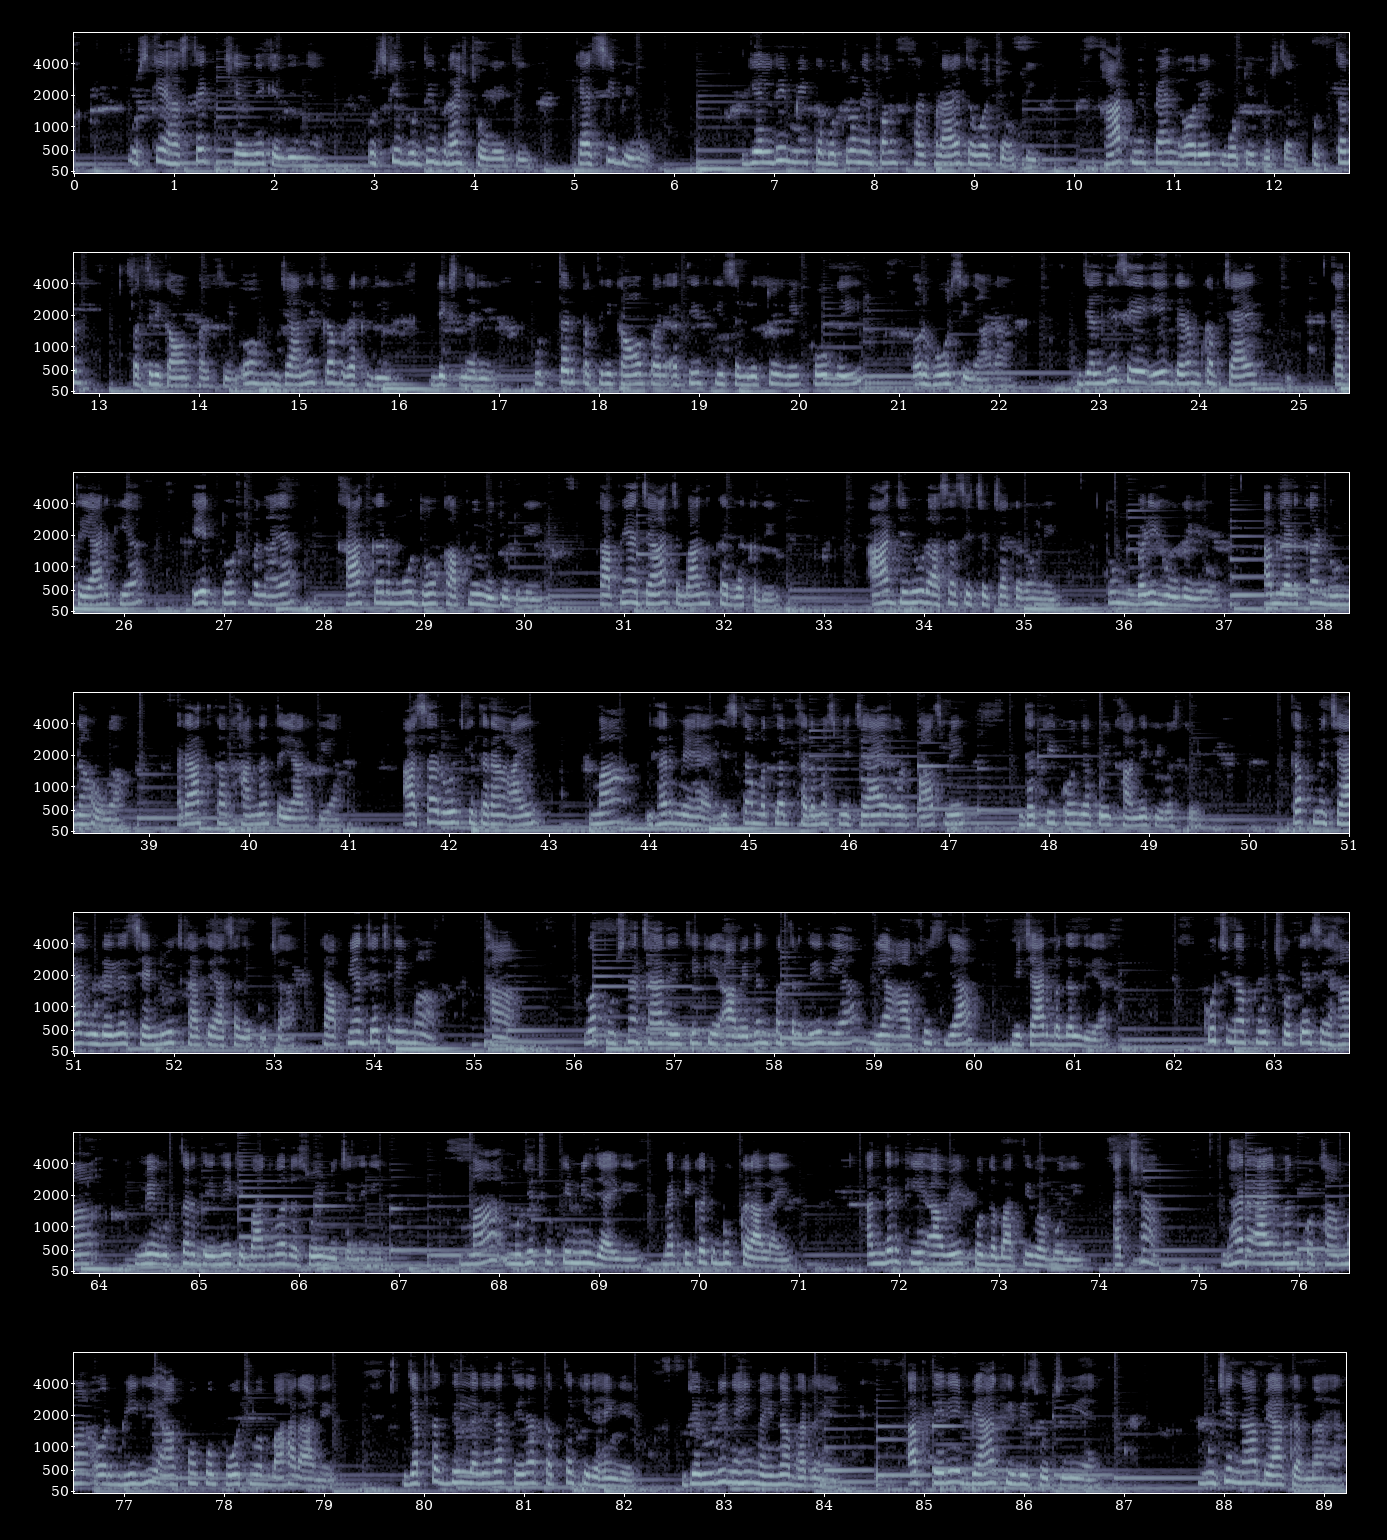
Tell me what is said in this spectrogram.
उसके हँसते खेलने के दिन है। उसकी बुद्धि भ्रष्ट हो गई थी। कैसी भी हो। गैलरी में कबूतरों ने पंख फड़फड़ाए तो वह चौंकी। हाथ में पेन और एक मोटी पुस्तक, उत्तर पत्रिकाओं पर थी। ओह, जाने कब रख दी डिक्शनरी। उत्तर पत्रिकाओं पर अतीत की स्मृतियों में खो गई और ही रहा। जल्दी से एक गर्म कप चाय का तैयार किया, एक टोस्ट बनाया खा कर मुँह धो कापियों में जुट गई। कापियाँ जाँच बाँध कर रख दी। आज ज़रूर आशा से चर्चा करूँगी। तुम बड़ी हो गई हो। अब लड़का ढूंढना होगा। रात का खाना तैयार किया। आशा रोज की तरह आई। माँ घर में है। इसका मतलब थर्मस में चाय और पास में ढकी कोई ना कोई खाने की वस्तु। कप में चाय उड़ेले, सैंडविच खाते आशा ने पूछा। कापियाँ जच गई माँ। हाँ। वह पूछना चाह रही थी कि आवेदन पत्र दे दिया या ऑफ़िस जा विचार बदल दिया। कुछ ना पूछ छोटे से हाँ में उत्तर देने के बाद वह रसोई में चली गई। माँ, मुझे छुट्टी मिल जाएगी। मैं टिकट बुक करा लाई। अंदर के आवेग को दबाती वह बोली अच्छा घर आए मन को थामा और भीगी आँखों को पोछ वह बाहर आ गई। जब तक दिल लगेगा तेरा तब तक ही रहेंगे। ज़रूरी नहीं महीना भर रहे। अब तेरे ब्याह की भी सोचनी है। मुझे ना ब्याह करना है,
